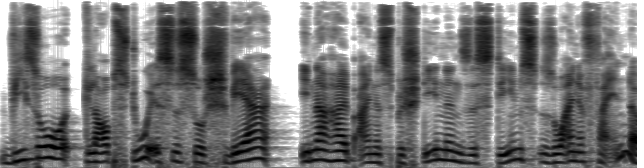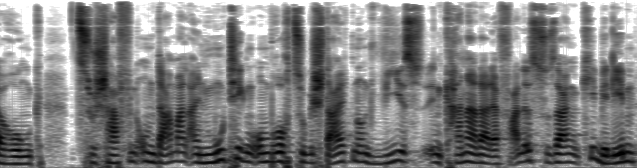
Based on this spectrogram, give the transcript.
wieso glaubst du, ist es so schwer, innerhalb eines bestehenden Systems so eine Veränderung zu schaffen, um da mal einen mutigen Umbruch zu gestalten und wie es in Kanada der Fall ist, zu sagen, okay, wir leben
